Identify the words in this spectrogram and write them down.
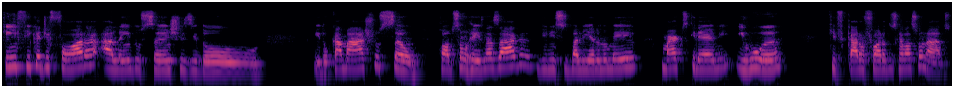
Quem fica de fora, além do Sanches e do e do Camacho, são Robson Reis na zaga, Vinícius Balieiro no meio, Marcos Guilherme e Juan, que ficaram fora dos relacionados.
